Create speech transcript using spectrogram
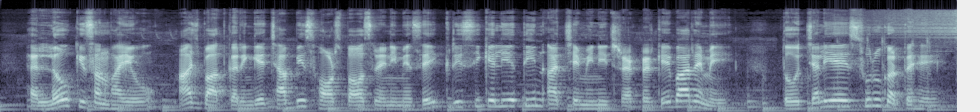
हेलो किसान भाइयों। आज बात करेंगे 26 हॉर्स पावर श्रेणी में से कृषि के लिए तीन अच्छे मिनी ट्रैक्टर के बारे में। तो चलिए शुरू करते हैं।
